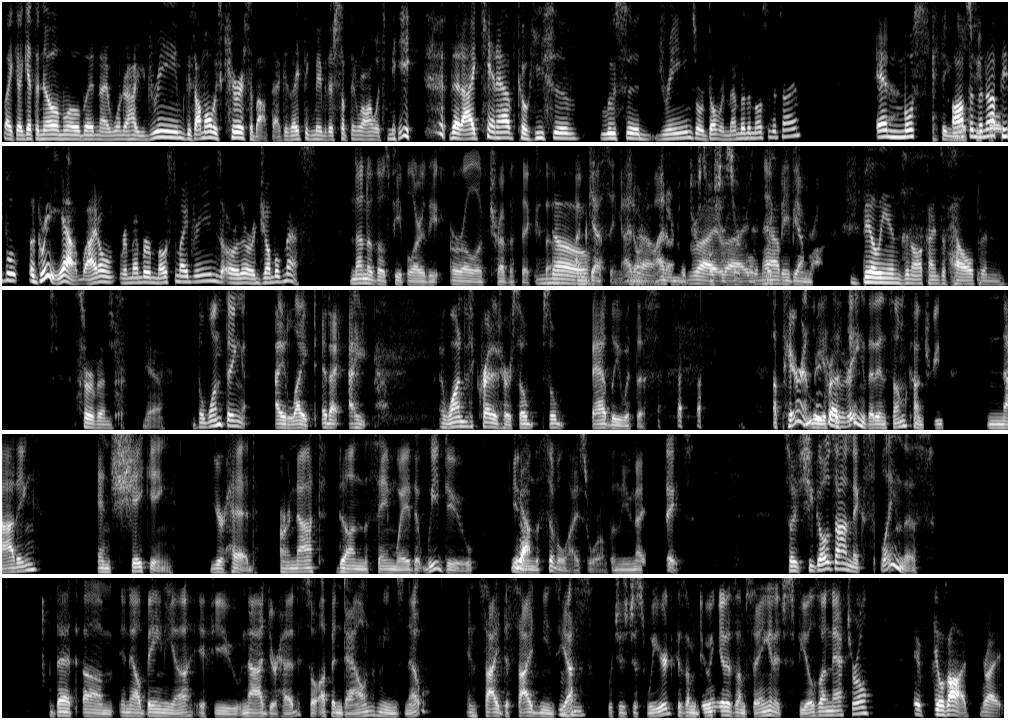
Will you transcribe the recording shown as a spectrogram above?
Like I get to know them a little bit, and I wonder how you dream because I'm always curious about that because I think maybe there's something wrong with me that I can't have cohesive, lucid dreams or don't remember them most of the time. And most I think most often than not, people agree. Yeah, I don't remember most of my dreams, or they're a jumbled mess. None of those people are the Earl of Trevethick, though. No. I'm guessing. I don't know. I don't know what your Right, social right. circles And like. Maybe I'm wrong. billions and all kinds of help and servants. Yeah. the one thing I liked, and I, I I wanted to credit her so so badly with this. Apparently, it's a thing that in some countries, nodding and shaking your head are not done the same way that we do, you know, in the civilized world in the United States. So she goes on to explain this that um, in Albania, if you nod your head, so up and down means no, and side to side means Mhm. yes, which is just weird because I'm doing it as I'm saying it. It just feels unnatural. It feels odd, right?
